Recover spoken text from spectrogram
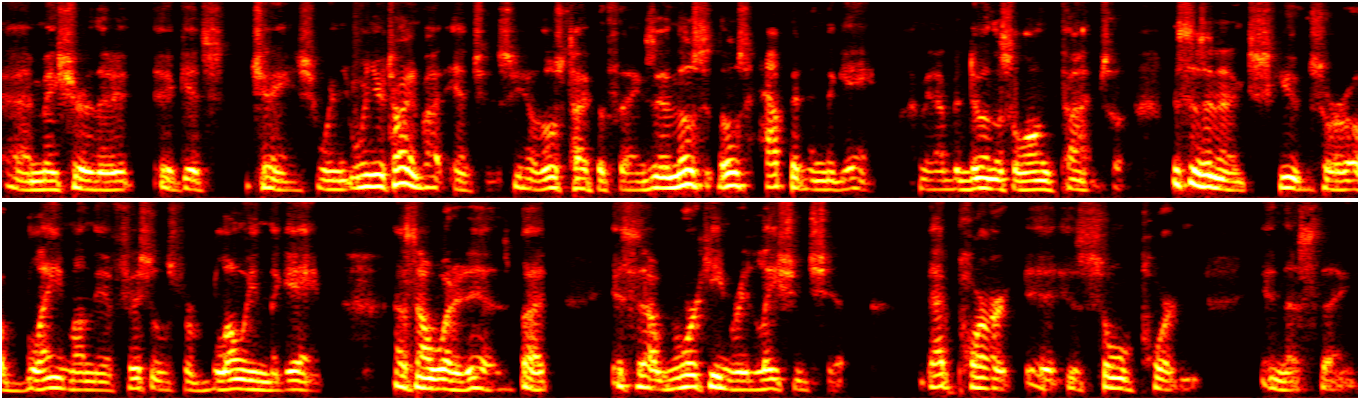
and make sure that it, it gets changed. When when you're talking about inches, you know those type of things, and those those happen in the game. I mean, I've been doing this a long time, so this isn't an excuse or a blame on the officials for blowing the game. That's not what it is, but it's that working relationship. That part is so important in this thing.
